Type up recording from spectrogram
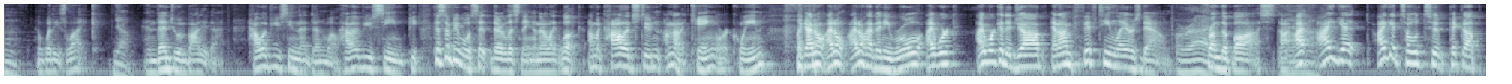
and what He's like, Yeah, and then to embody that. How have you seen that done well? How have you seen people? Because some people will sit there listening and they're like, "Look, I'm a college student. I'm not a king or a queen. Like I don't, I don't, I don't have any rule. I work, I work at a job, and I'm 15 layers down right. from the boss. I, I, I get, I get told to pick up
